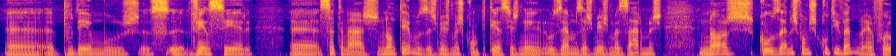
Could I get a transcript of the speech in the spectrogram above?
uh, podemos uh, vencer uh, Satanás, não temos as mesmas competências, nem usamos as mesmas armas. Nós, com os anos, fomos cultivando, não é? Foi,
